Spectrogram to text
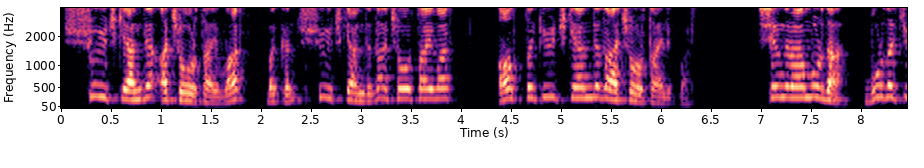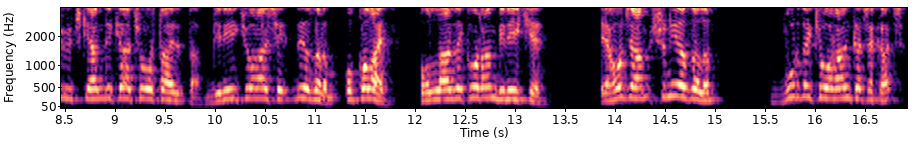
şu üçgende açı ortay var. Bakın şu üçgende de açı ortay var. Alttaki üçgende de açı ortaylık var. Şimdi ben burada buradaki üçgendeki açı ortaylıkta 1'e 2 oran şeklinde yazarım. O kolay. Kollardaki oran 1'e 2. E hocam şunu yazalım. Buradaki oran kaça kaç?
